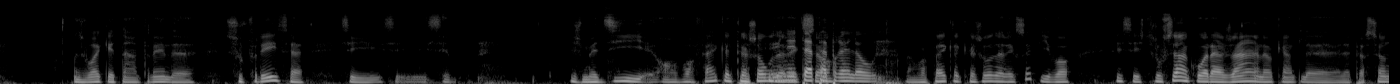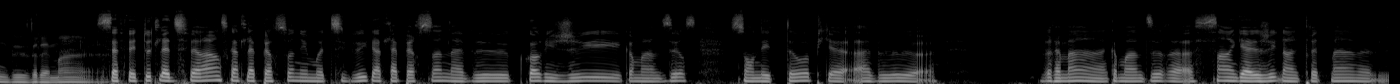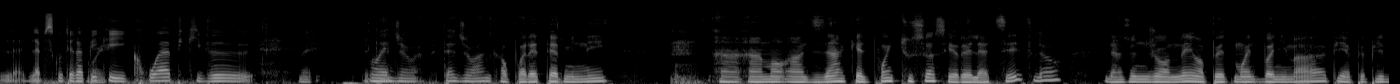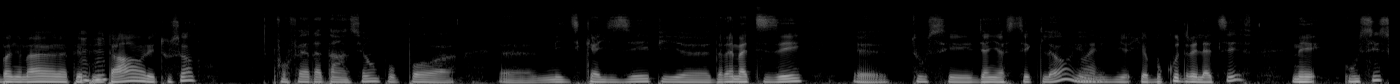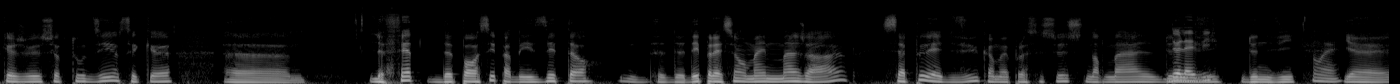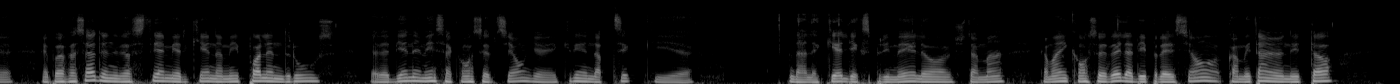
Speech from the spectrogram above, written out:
je vois qu'elle est en train de souffrir, ça, c'est- je me dis, on va faire quelque chose Une avec étape ça. après l'autre. On va faire quelque chose avec ça, puis il va... je trouve ça encourageant là, quand le- la personne veut vraiment... euh, Ça fait toute la différence quand la personne est motivée, quand la personne elle veut corriger, comment dire, son état, puis qu'elle veut euh, vraiment, comment dire, euh, s'engager dans le traitement de la, de la psychothérapie, Oui. qui y croit, puis qui veut... Peut-être. Jo- peut-être, Joanne, qu'on pourrait terminer en, en disant à quel point tout ça, c'est relatif. Là. Dans une journée, on peut être moins de bonne humeur, puis un peu plus de bonne humeur un peu plus tard et tout ça. Il faut faire attention pour pas euh, euh, médicaliser puis euh, dramatiser tous ces diagnostics-là. Il, y a- Ouais. il y a- il y a beaucoup de relatifs. Mais aussi, ce que je veux surtout dire, c'est que le fait de passer par des états de, de dépression, même majeure, ça peut être vu comme un processus normal d'une De la vie. D'une vie. Ouais. Il y a un professeur d'université américain nommé Paul Andrews. Il avait bien aimé sa conception. Il a écrit un article qui, euh, dans lequel il exprimait là, justement comment il concevait la dépression comme étant un état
